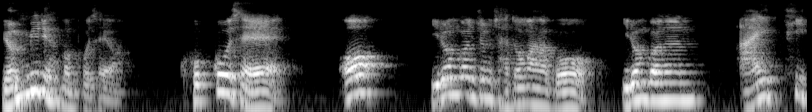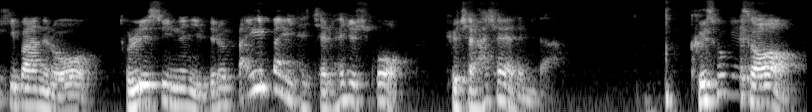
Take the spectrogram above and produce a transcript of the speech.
면밀히 한번 보세요. 곳곳에 어 이런 건 좀 자동화하고 이런 거는 IT 기반으로 돌릴 수 있는 일들은 빨리빨리 대체를 해주시고 교체를 하셔야 됩니다. 그 속에서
